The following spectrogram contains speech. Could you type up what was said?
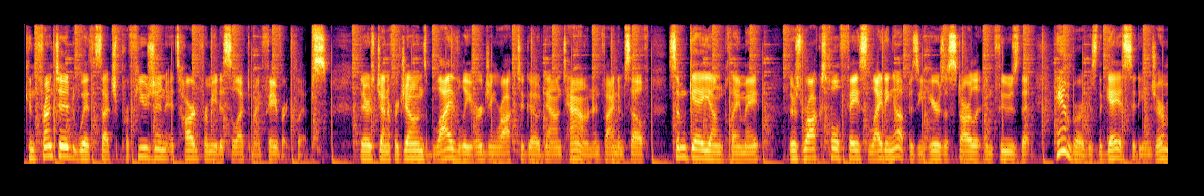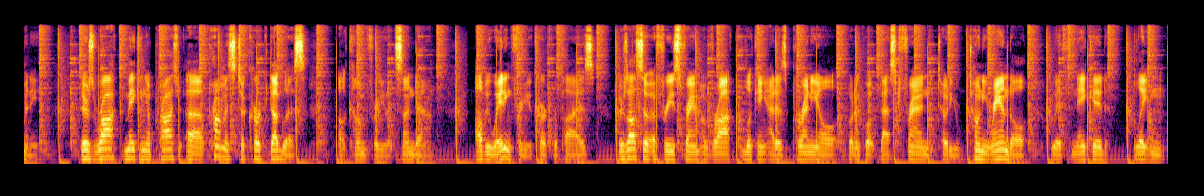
Confronted with such profusion, it's hard for me to select my favorite clips. There's Jennifer Jones blithely urging Rock to go downtown and find himself some gay young playmate. There's Rock's whole face lighting up as he hears a starlet enthuse that Hamburg is the gayest city in Germany. There's Rock making a pro- uh, promise to Kirk Douglas I'll come for you at sundown. I'll be waiting for you, Kirk replies. There's also a freeze frame of Rock looking at his perennial quote unquote best friend, Tony, Tony Randall, with naked, blatant,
